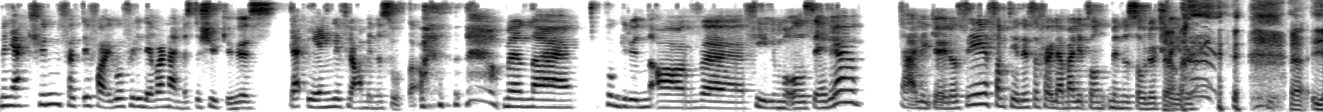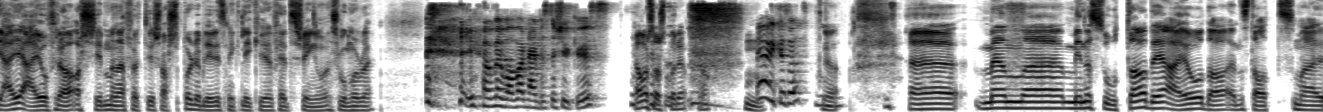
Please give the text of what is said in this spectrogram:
Men jeg er kun født i Fargo fordi det var nærmeste sykehus. Jeg er egentlig fra Minnesota. men eh, pga. Eh, film og serie det er litt gøyere å si. Samtidig så føler jeg meg litt sånn Minnesota trader. Ja. jeg er jo fra Askim, men er født i Sarpsborg. Det blir liksom ikke like fet sving over det. ja, Men hva var nærmeste sykehus? Ja, var Sarpsborg, ja. Mm. ja. Ikke sant? Mm. Ja. Eh, men uh, Minnesota det er jo da en stat som er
